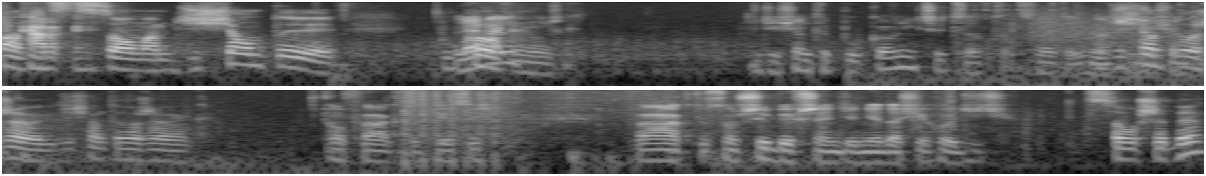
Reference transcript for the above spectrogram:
awans. kar- Co, mam dziesiąty pułkownik. Dziesiąty pułkownik, czy co to, co to znaczy? Dziesiąty orzełek, dziesiąty orzełek. O fuck, to ty jesteś... Fuck, tu są szyby wszędzie, nie da się chodzić. Są szyby?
